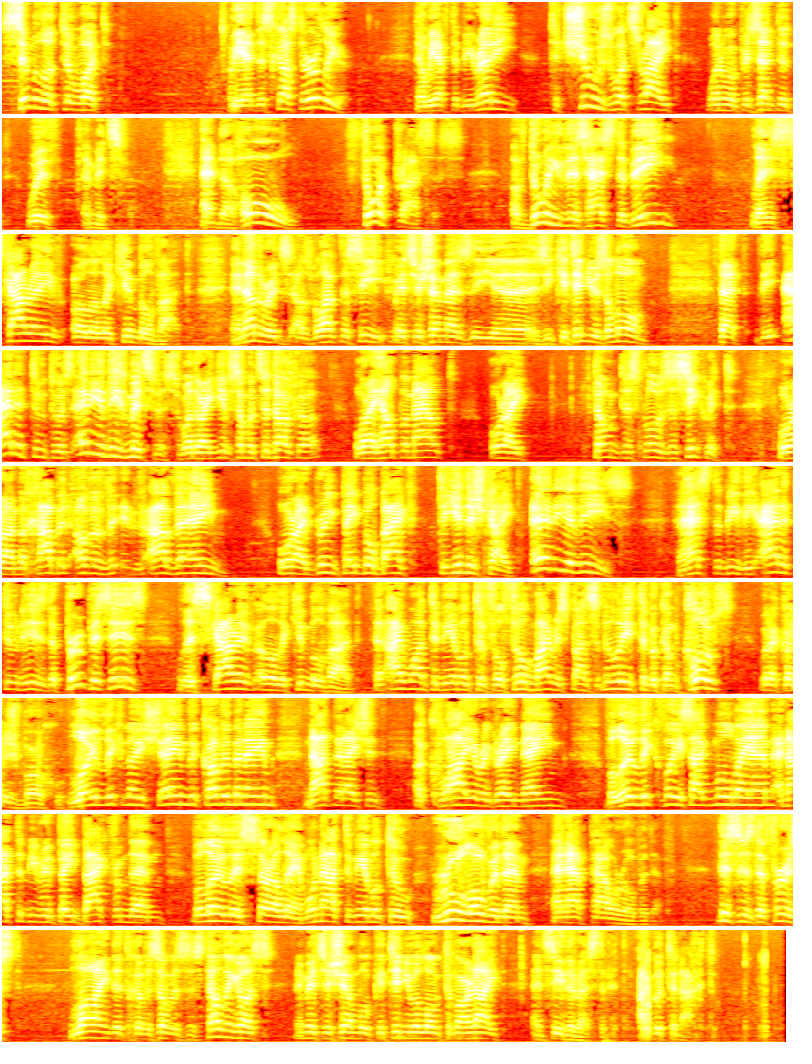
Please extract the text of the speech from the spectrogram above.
Similar to what we had discussed earlier, that we have to be ready to choose what's right when we're presented with a mitzvah. And the whole thought process of doing this has to be. In other words, as we'll have to see, Mitzvah Shem as the uh, as he continues along, that the attitude towards any of these mitzvahs, whether I give someone tzedakah, or I help him out, or I don't disclose a secret, or I'm a chabad of aim, or I bring people back to Yiddishkeit, any of these, it has to be the attitude is, the purpose is, that I want to be able to fulfill my responsibilities to become close with HaKadosh Baruch Hu. Not that I should acquire a great name, and not to be repaid back from them, or not to be able to rule over them and have power over them. This is the first line that Chavasovas is telling us, and Mitzvah Shem will continue along tomorrow night and see the rest of it. A good Nacht.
